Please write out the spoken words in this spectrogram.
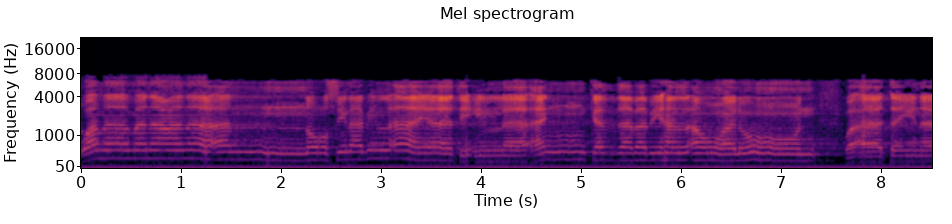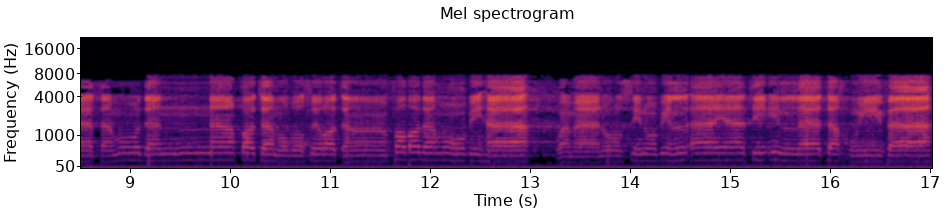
وما منعنا أن نرسل بالآيات إلا أن كذب بها الأولون وآتينا ثمود الناقة مبصرة فظلموا بها وما نرسل بالآيات إلا تخويفا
